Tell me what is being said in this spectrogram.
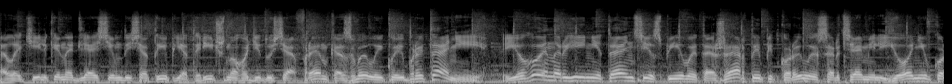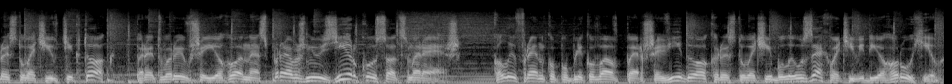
але тільки не для 75-річного дідуся Френка з Великої Британії. Його енергійні танці, співи та жарти підкорили серця мільйонів користувачів TikTok, перетворивши його на справжню зірку соцмереж. Коли Френк опублікував перше відео, користувачі були у захваті від його рухів,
